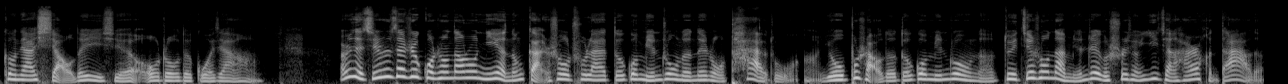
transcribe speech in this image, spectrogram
更加小的一些欧洲的国家啊。而且，其实在这过程当中，你也能感受出来德国民众的那种态度啊，有不少的德国民众呢，对接收难民这个事情意见还是很大的。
